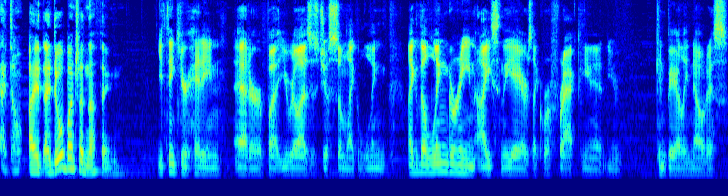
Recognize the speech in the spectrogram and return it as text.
I, I don't. I, I do a bunch of nothing. You think you're hitting at her, but you realize it's just some like ling like the lingering ice in the air is like refracting it. You can barely notice.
